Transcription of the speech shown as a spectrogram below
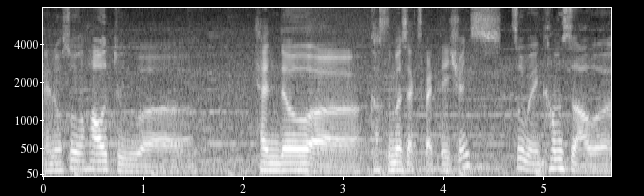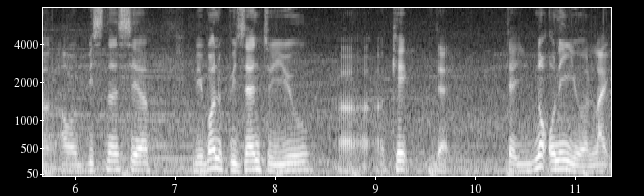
and also how to uh, handle uh, customers' expectations. So when it comes to our, our business here, we want to present to you uh, a cake that that not only you will like,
